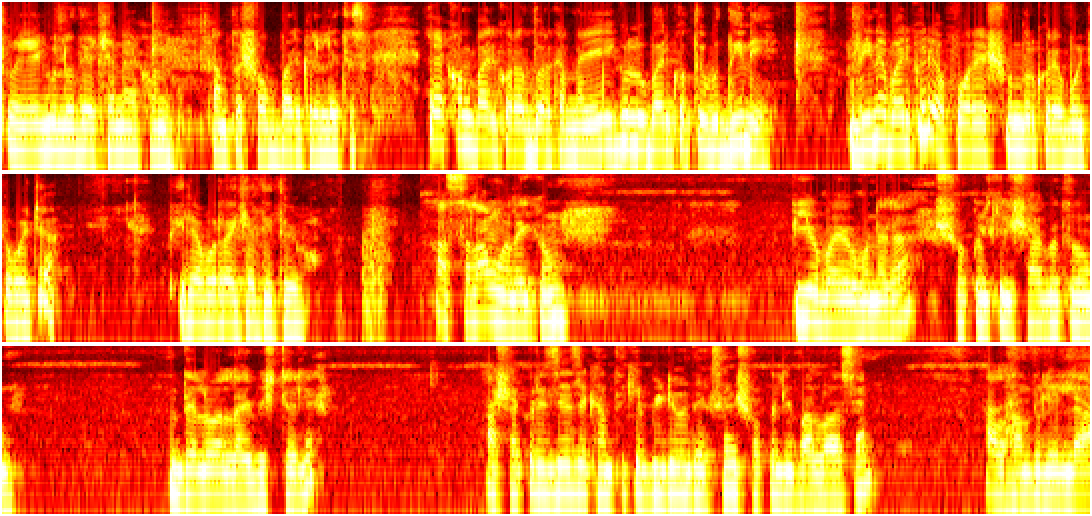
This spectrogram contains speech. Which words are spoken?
তো এগুলো দেখেন এখন কান্তা সব বাইর করে লাইতেছে। এখন বাইর করার দরকার নাই। এইগুলো বাইর করতে হবে দিনে। দিনে বাইর করে পরে সুন্দর করে বইটা বইটা ফিরে আবার রাখা দিতে হবে আসসালামু আলাইকুম। প্রিয় ভাই বোনেরা, সকলকে স্বাগত দেলোয়ার লাইফ স্টাইলে। আশা করি যে যেখান থেকে ভিডিও দেখছেন সকলেই ভালো আছেন। আলহামদুলিল্লাহ,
